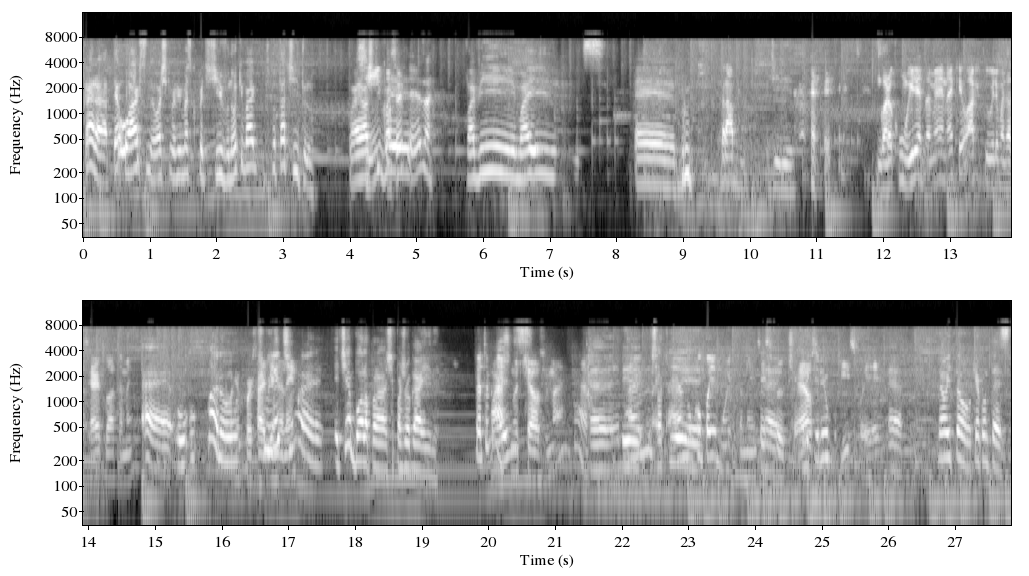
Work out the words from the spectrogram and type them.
Cara, até o Arsenal eu acho que vai vir mais competitivo, não que vai disputar título. Mas Sim, acho que com vai, certeza. Vai vir mais é, bruto, brabo, eu diria. Agora com o William também, né? Que eu acho que o William vai dar certo lá também. É, o, o mano, o William tinha, ele tinha bola pra, pra jogar ainda. Eu também mas, acho no Chelsea, mas. É, é ele, mas, só que, eu não acompanhei muito também. Não sei é, se foi o Chelsea, queria, isso, foi ele. É. Não, então, o que acontece?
